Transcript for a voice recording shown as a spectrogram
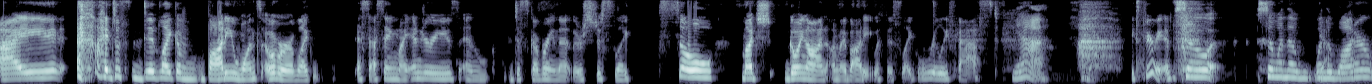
I I just did like a body once over of like assessing my injuries and discovering that there's just like so much going on on my body with this like really fast yeah experience. So so when the when yeah. the water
